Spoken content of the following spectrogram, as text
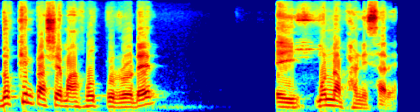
দক্ষিণ পাশে মাহমুদপুর রোডের এই মুন্না ফার্নিচারে।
